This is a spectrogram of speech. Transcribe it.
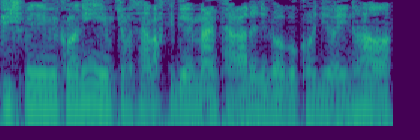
پیش بینی می‌کنیم که مثلا وقتی بیای منطقه رو نگاه بکنی و اینها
